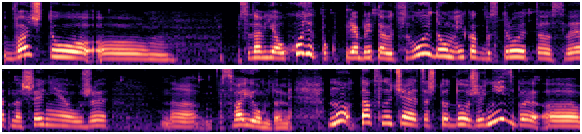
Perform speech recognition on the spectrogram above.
бывает, что эм, сыновья уходят, приобретают свой дом и как бы строят э, свои отношения уже э, в своем доме. Но так случается, что до женитьбы э,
